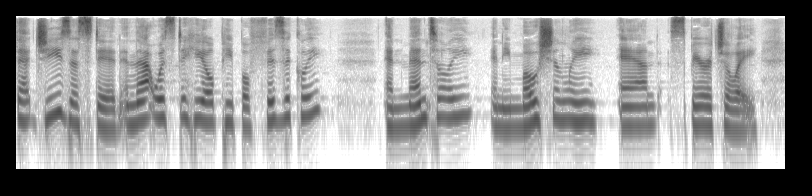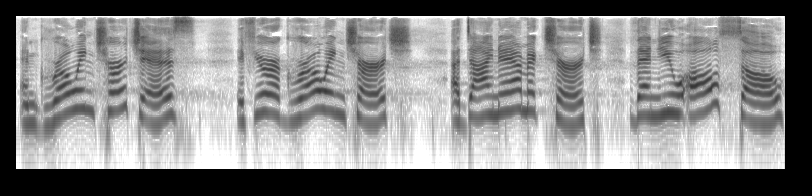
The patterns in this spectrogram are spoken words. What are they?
that Jesus did, and that was to heal people physically and mentally and emotionally and spiritually. And growing churches, if you're a growing church, a dynamic church, then you also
